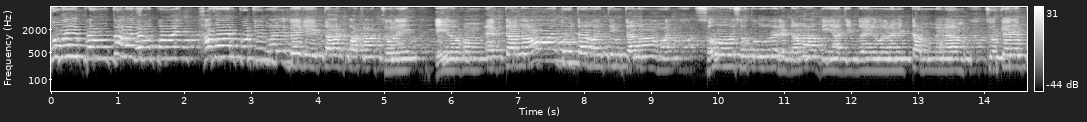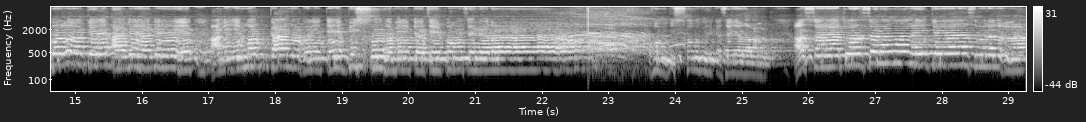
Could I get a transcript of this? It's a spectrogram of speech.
দুই প্রান্ত লাগানো পায়, হাজার কোটি মাইল বেগে তার পাখা চলে। এইরকম একটা নয়, দুইটা নয়, তিনটা নয়। শত নূরের ডানা দিয়া জিব্রাইল বলেন, আমি টান চোখের পলকের আগে আগে আমি মক্কা নগরীতে বিশ্ব নবীর কাছে পৌঁছে গেলাম। বিশ্ব নবীর কাছে গেলাম। الصلاة والسلام عليك يا رسول الله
